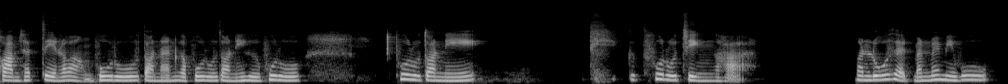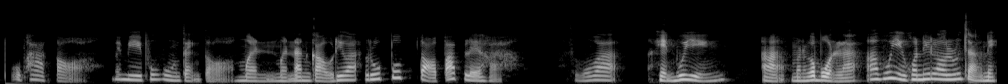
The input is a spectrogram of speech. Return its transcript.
ความชัดเจนระหว่างผู้รู้ตอนนั้นกับผู้รู้ตอนนี้คือผู้รู้ ผู้รู้ตอนนี้ผู้รู้จริงค่ะ มันรู้เสร็จมันไม่มีผู้ผู้ภาคต่อ ไม่มีผู้ปรุงแต่งต่อ เหมือนเหมือนอันเก่าที่ว่า รู้ปุ๊บต่อปั๊บเลยค่ะ สมมติว่าเห็นผู้หญิง อะมันก็บ่นละอ่าผู้หญิงคนที่เรารู้จักนี่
